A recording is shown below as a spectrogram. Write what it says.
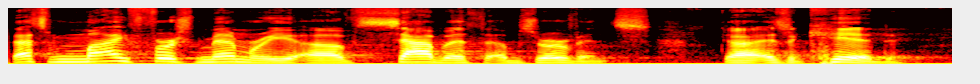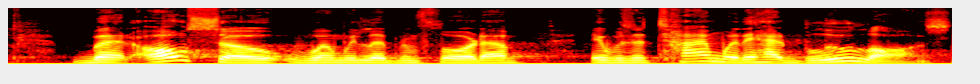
that's my first memory of Sabbath observance uh, as a kid. But also, when we lived in Florida, it was a time where they had blue laws.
